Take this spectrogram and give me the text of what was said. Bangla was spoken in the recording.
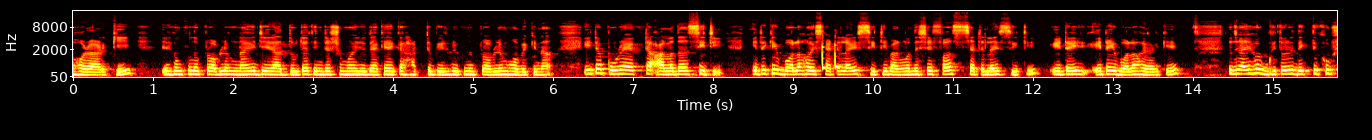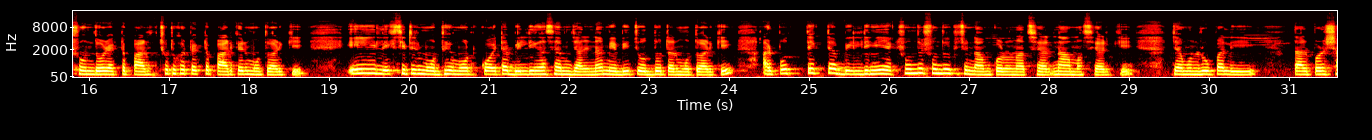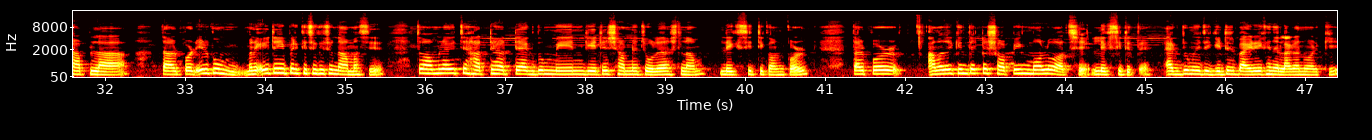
ভরা আর কি। এরকম কোনো প্রবলেম নাই যে রাত দুটা তিনটার সময় যদি একা একা হাঁটতে বের হয়ে কোনো প্রবলেম হবে কি না এটা পুরো একটা আলাদা সিটি এটাকে বলা হয় স্যাটেলাইট সিটি বাংলাদেশের ফার্স্ট স্যাটেলাইট সিটি এটাই এটাই বলা হয় আর কি। তো যাই হোক, ভিতরে দেখতে খুব সুন্দর একটা পার্ক ছোটোখাটো একটা পার্কের মতো আর কি। এই লেক সিটির মধ্যে মোট কয়টা বিল্ডিং আছে আমি জানি না মেবি চোদ্দোটার মতো আর কি। আর প্রত্যেকটা বিল্ডিংয়ে এক সুন্দর সুন্দর কিছু নামকরণ আছে আর, নাম আছে আর কি। যেমন রূপালি তারপর শাপলা, তারপর এরকম মানে এই টাইপের কিছু কিছু নাম আছে। তো আমরা হচ্ছে হাঁটতে হাঁটতে একদম মেন গেটের সামনে চলে আসলাম লেক সিটি কনকর্ড তারপর আমাদের কিন্তু একটা শপিং মলও আছে লেক সিটিতে একদম এই যে গেটের বাইরে এখানে লাগানো আর কি।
